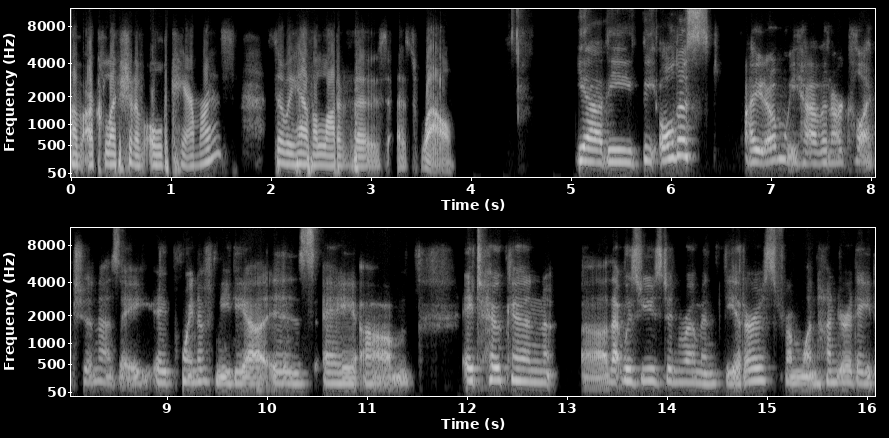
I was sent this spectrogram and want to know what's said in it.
um, our collection of old cameras. So we have a lot of those as well. Yeah, the, the oldest item we have in our collection as a, a point of media is a, um, a token uh, that was used in Roman theaters from 100 AD.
